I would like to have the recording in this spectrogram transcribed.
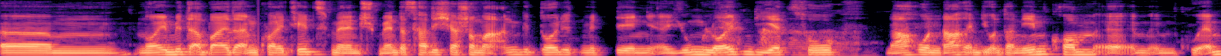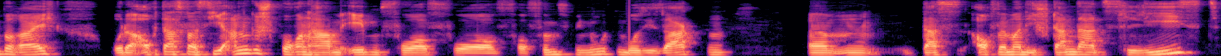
ähm, neue Mitarbeiter im Qualitätsmanagement. Das hatte ich ja schon mal angedeutet mit den äh, jungen Leuten, die jetzt so ah. nach und nach in die Unternehmen kommen äh, im, im QM-Bereich. Oder auch das, was Sie angesprochen haben, eben vor, vor, vor fünf Minuten, wo Sie sagten, ähm, dass auch wenn man die Standards liest,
